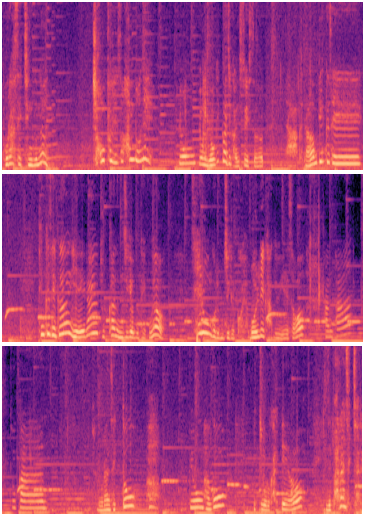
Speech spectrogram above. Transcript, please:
보라색 친구는 점프해서 한 번에 뿅뿅 여기까지 갈 수 있어요. 자, 그 다음 핑크색. 핑크색은 얘를 두 칸 움직여도 되고요. 새로운 걸 움직일 거예요. 멀리 가기 위해서 한 칸, 두 칸. 자, 노란색도 뿅 하고 이쪽으로 갈게요. 이제 파란색 차례.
